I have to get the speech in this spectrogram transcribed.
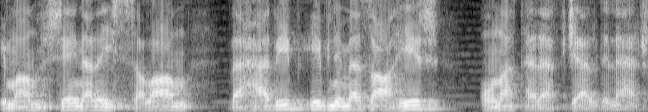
İmam Hüseyin əleyhissalam və Həbib İbni Məzahir ona tərəf gəldilər.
